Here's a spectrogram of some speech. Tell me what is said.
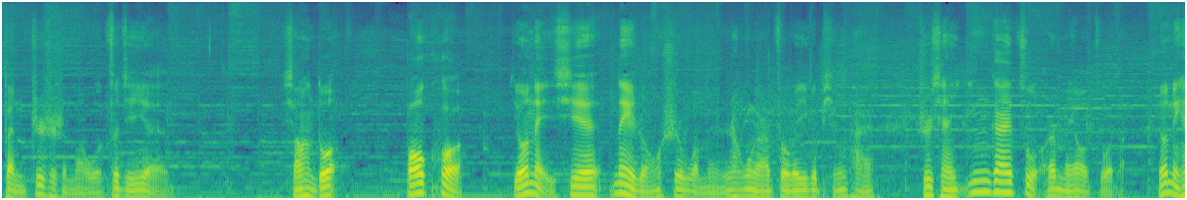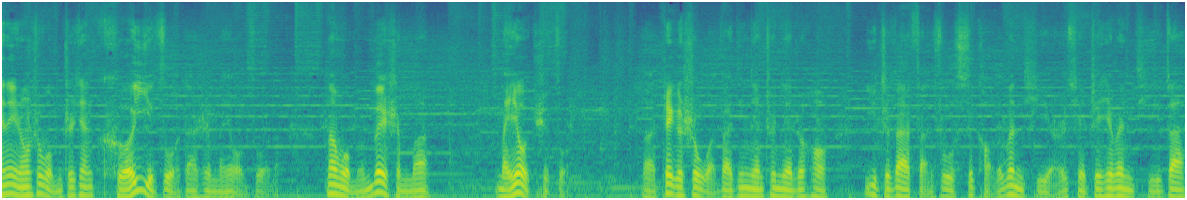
本质是什么。我自己也想很多，包括有哪些内容是我们人生公园作为一个平台之前应该做而没有做的，有哪些内容是我们之前可以做但是没有做的，那我们为什么没有去做？呃，这个是我在今年春节之后。一直在反复思考的问题，而且这些问题在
